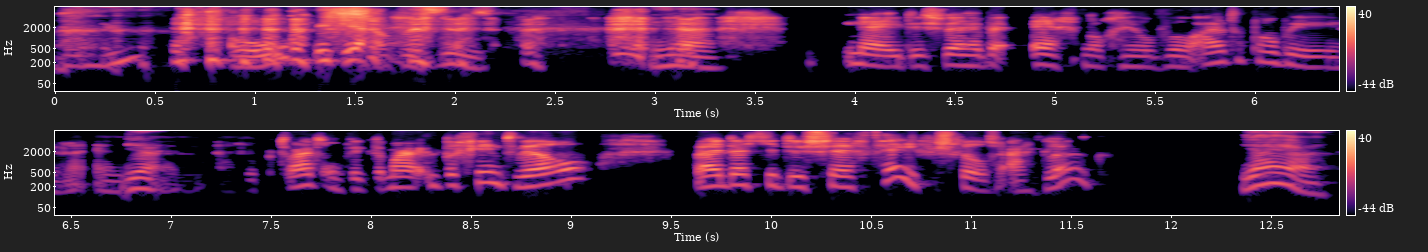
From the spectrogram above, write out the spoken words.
oh, ja, precies. Ja. Nee, dus we hebben echt nog heel veel uit te proberen en, en, repertoire te ontwikkelen. Maar het begint wel bij dat je dus zegt, hé, hey, verschil is eigenlijk leuk. Ja, ja.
